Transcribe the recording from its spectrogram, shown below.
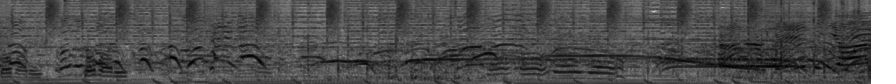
Go, buddy. Go, buddy. Go, go, go, go. Connor Vanderjagt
